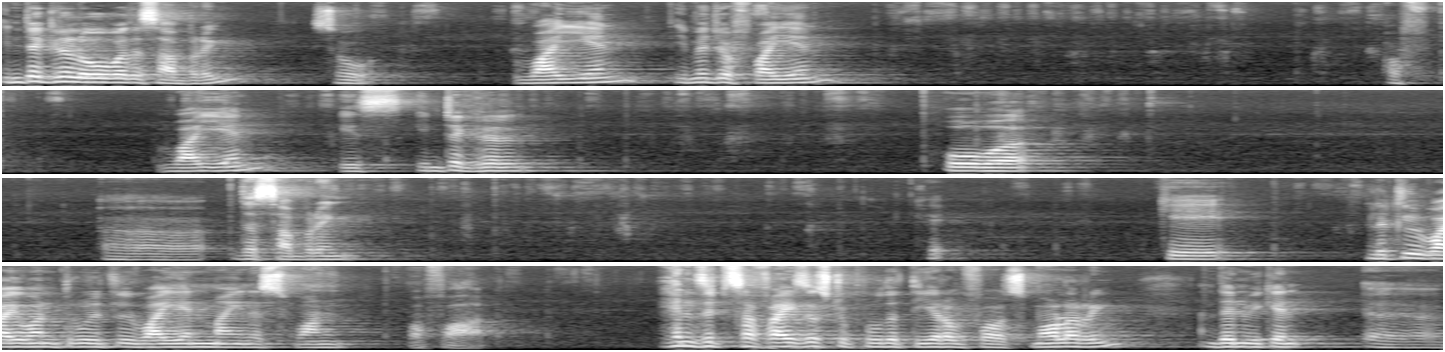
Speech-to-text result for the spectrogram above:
integral over the subring. So yn, image of yn of yn is integral over uh, the subring okay, k little y1 through little yn minus 1 of r. Hence, it suffices to prove the theorem for smaller ring and then we can uh,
